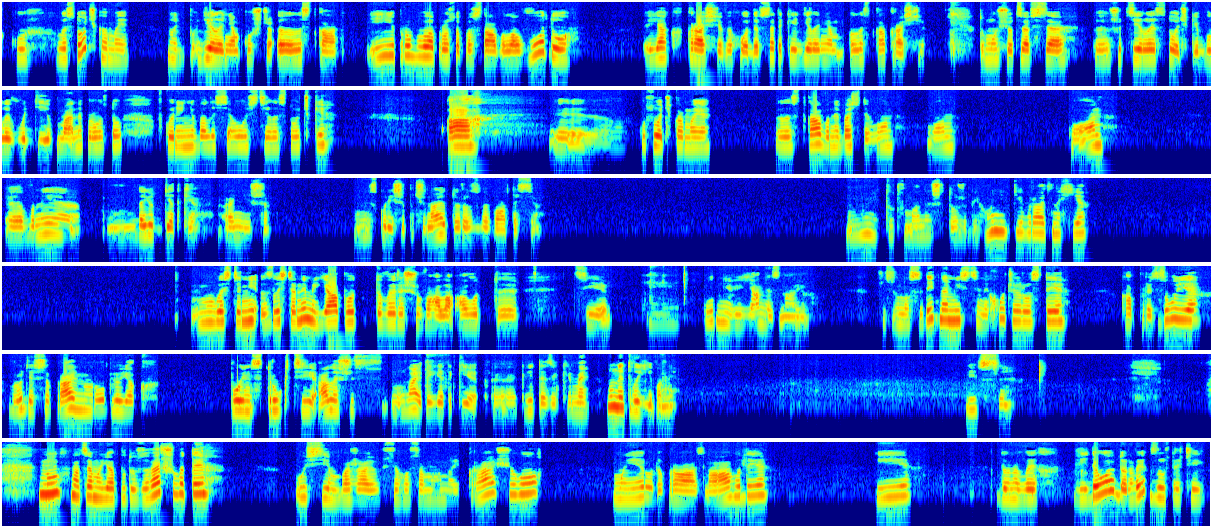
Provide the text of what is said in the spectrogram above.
листочками, ну, діленням куща, е, листка, і пробувала просто поставила в воду, як краще виходить. Все-таки діленням листка краще. Тому що це все, е, що ці листочки були в воді, в мене просто вкорінювалися ось ці листочки. А е, кусочками листка, вони, бачите, вон, вон, вон, е, вони дають дітки раніше. Вони скоріше починають розвиватися. Ну і тут в мене ж теж бігоніків різних є. Ну, листяні, з листяними я вирішувала, а от е, ці м, клубніві я не знаю. Щось воно сидить на місці, не хоче рости, капризує. Вроді все правильно роблю, як по інструкції, але щось, ну, знаєте, є такі е, квіти, з якими, ну, не твої вони. І все. Ну, на цьому я буду завершувати. Усім бажаю всього самого найкращого, миру, добра, злагоди. І до нових відео, до нових зустрічей!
